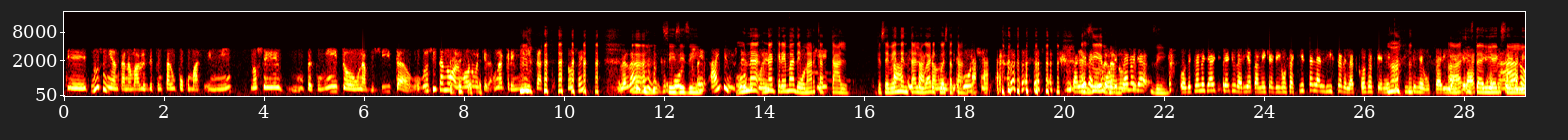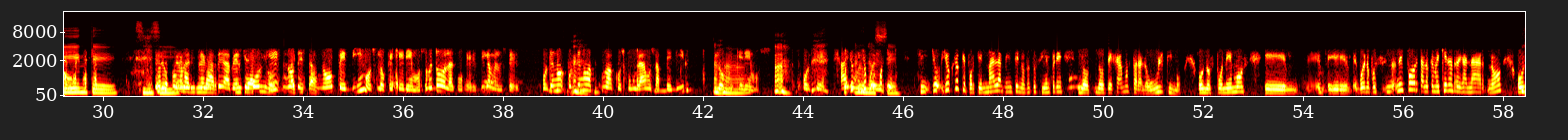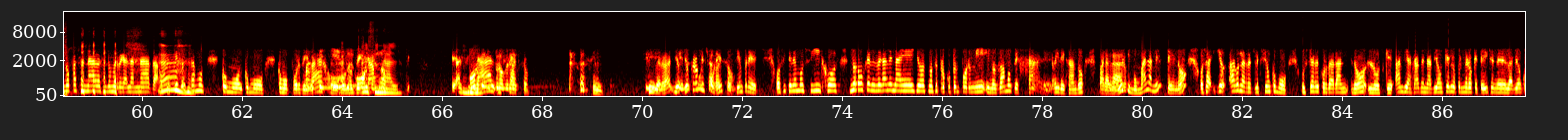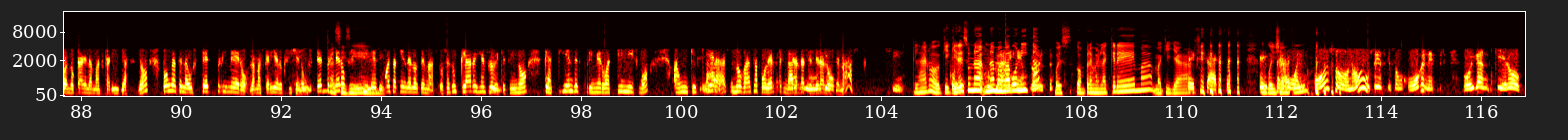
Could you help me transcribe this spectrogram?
eh, no serían tan amables de pensar un poco más en mí, no sé, un perfumito, una blusita, o blusita no, a lo mejor no me queda, una cremita, no sé, ¿verdad? Sí, sí, sí. Una, una crema de marca tal que se vende en ah, tal lugar y cuesta tanto. o de plano ya, o de plano ya, ayudaría también que digamos aquí está la lista de las cosas que necesito y me gustaría. Ah, estaría excelente. Sí, pero, pero les pregunté, a ver, ¿por qué no, no pedimos lo que queremos? Sobre todo las mujeres, díganmelo ustedes. ¿Por qué no, por qué no, no acostumbramos a pedir lo que queremos? Ah. ¿Por qué? yo, creo porque, sí, yo, yo creo que porque malamente nosotros siempre nos, nos dejamos para lo último o nos ponemos, eh, eh, bueno, pues no, importa lo que me quieran regalar, ¿no? O no pasa nada si no me regalan nada. O sea, siempre ah. estamos como, como, como por debajo o nos dejamos. Al final. Al final, progreso. Sí. Sí, ¿verdad? Yo, yo creo que es por eso. Siempre o si tenemos hijos, no, que les regalen a ellos, no se preocupen por mí y nos vamos dejando y dejando para lo último, malamente, ¿no? O sea, yo hago la reflexión como ustedes recordarán, ¿no? Los que han viajado en avión, ¿qué es lo primero que te dicen en el avión cuando cae la mascarilla, ¿no? Póngasela usted primero, la mascarilla de oxígeno, usted primero y después atiende a los demás. O sea, es un claro ejemplo de que si no te atiendes primero a ti mismo, aunque quieras, no vas a poder terminar de atender a los demás. Sí. Claro, que quieres una, una mamá bonita, pues cómprame una crema, maquillaje. Exacto. un buen shampoo. esposo, ¿no? Ustedes que son jóvenes, oigan, quiero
